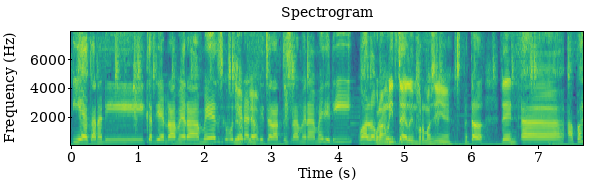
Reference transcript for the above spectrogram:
iya karena dikerjain rame-rame terus kemudian Yap, ada yap. feature artis rame-rame jadi walaupun Kurang detail informasinya. betul. Dan eh, apa?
